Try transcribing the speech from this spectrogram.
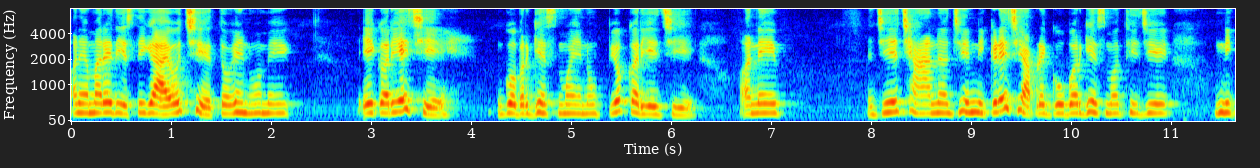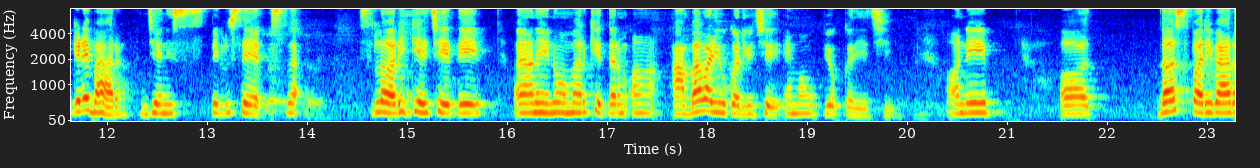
અને અમારે દેશી ગાયો છે તો એનું અમે એ કરીએ છીએ. ગોબર ગેસમાં એનો ઉપયોગ કરીએ છીએ. અને જે છાણ જે નીકળે છે, આપણે ગોબર ગેસમાંથી જે નીકળે બહાર, જેની પેલું સે સ્લરી કહે છે તે, અને એનું અમારા ખેતરમાં આંબાવાળીઓ કર્યું છે, એમાં ઉપયોગ કરીએ છીએ. અને દસ પરિવાર,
